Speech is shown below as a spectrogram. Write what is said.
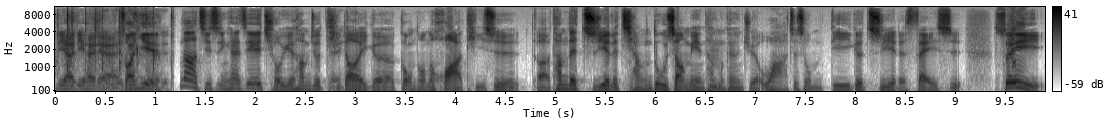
厉害厉害厉害，专业。那其实你看这些球员，他们就提到一个共同的话题是，呃，他们在职业的强度上面，他们可能觉得哇，这是我们第一个职业的赛事。所以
